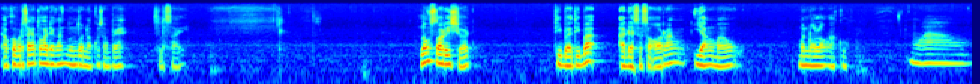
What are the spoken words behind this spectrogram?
aku percaya Tuhan akan menuntun aku sampai selesai. Long story short tiba-tiba ada seseorang yang mau menolong aku. Wow.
